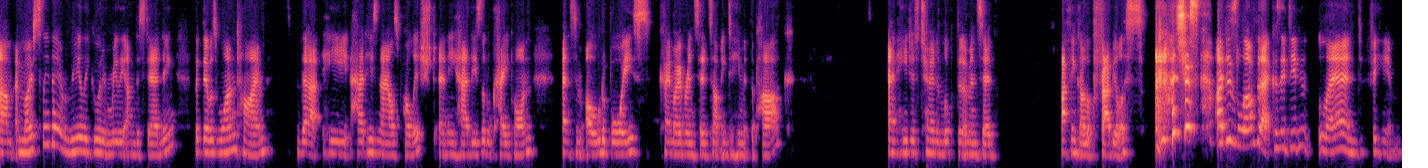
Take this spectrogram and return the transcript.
Um, and mostly they're really good and really understanding. But there was one time that he had his nails polished and he had his little cape on, and some older boys came over and said something to him at the park. And he just turned and looked at them and said, I think I look fabulous. And I just I just love that because it didn't land for him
